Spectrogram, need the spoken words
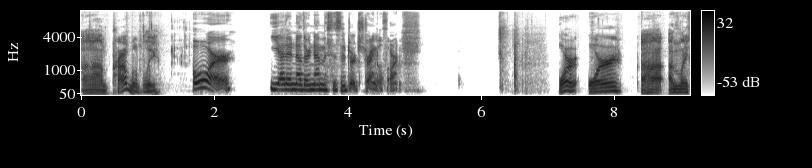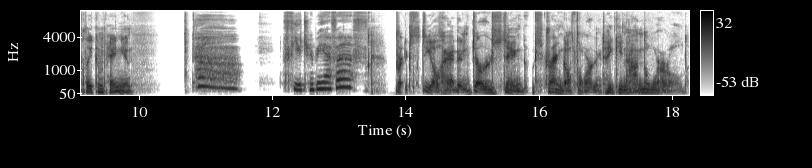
Um, probably. Or yet another nemesis of Dirge Stranglethorn. Or or uh unlikely companion. Future BFF. Brick Steelhead and Dirge Sting Stranglethorn taking on the world.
